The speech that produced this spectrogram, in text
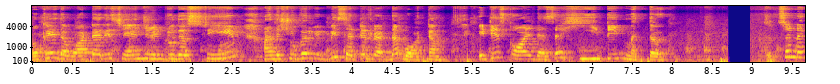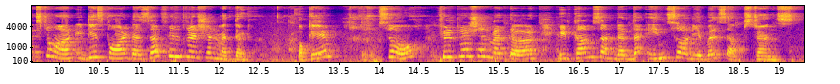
Okay, the water is changed into the steam and the sugar will be settled at the bottom. It is called as a heating method. So next one, it is called as a filtration method. Okay? So filtration method it comes under the insoluble substance.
